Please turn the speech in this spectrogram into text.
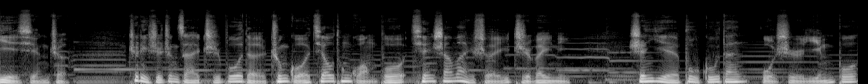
夜行者，这里是正在直播的中国交通广播，千山万水只为你，深夜不孤单。我是迎波，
